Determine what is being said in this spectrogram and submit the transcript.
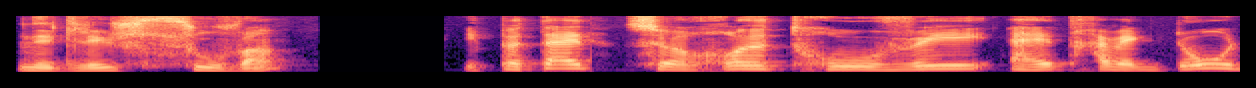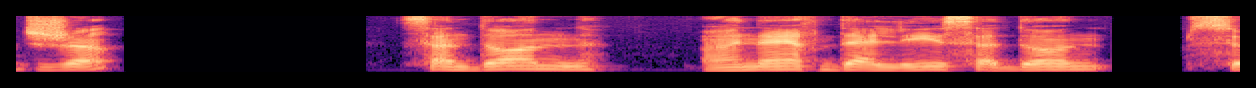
néglige souvent, et peut-être se retrouver à être avec d'autres gens. Ça donne un air d'aller, ça donne ce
